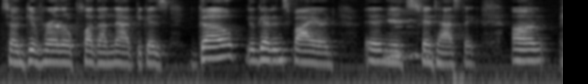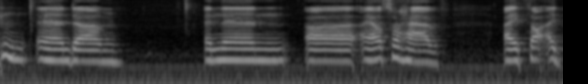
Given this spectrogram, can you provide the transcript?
So give her a little plug on that because go, you'll get inspired, and it's fantastic. Um, and um, and then uh, I also have, I thought I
